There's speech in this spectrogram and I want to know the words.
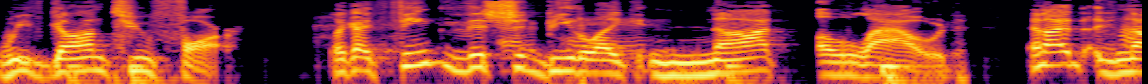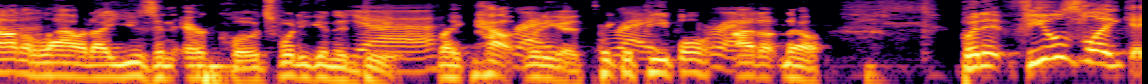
we've gone too far. Like I think this should be like not allowed. And I not allowed I use in air quotes. What are you going to Yeah, do? Like how what are you to take right, people? I don't know. But it feels like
